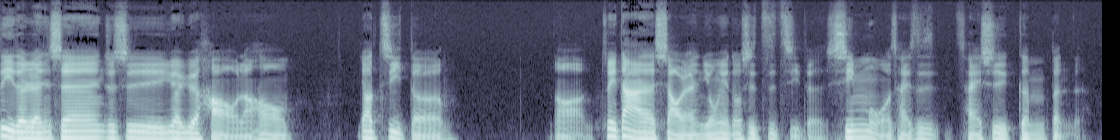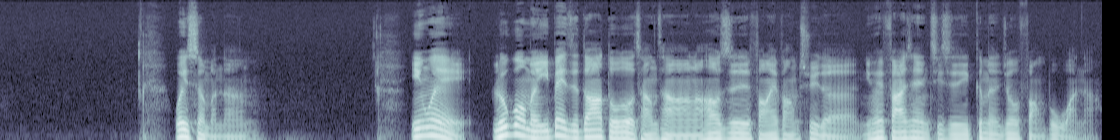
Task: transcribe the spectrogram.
自己的人生就是越来越好，然后要记得。啊，最大的小人永远都是自己的心魔，才是才是根本的。为什么呢？因为如果我们一辈子都要躲躲藏藏，然后是防来防去的，你会发现其实根本就防不完啊！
